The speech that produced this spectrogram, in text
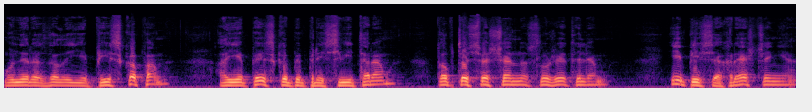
вони роздали єпіскопам, а єпископи пресвітерам, тобто священнослужителям, і після хрещення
